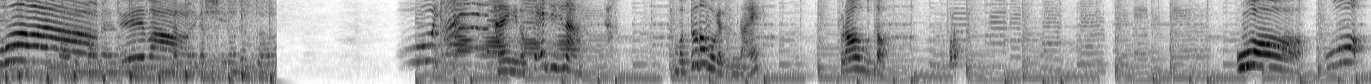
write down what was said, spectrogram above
우와! 대박. 오, 다행히도 깨지진 않았습니다 한번 뜯어보겠습니다 브라운부터 우와! 우와!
